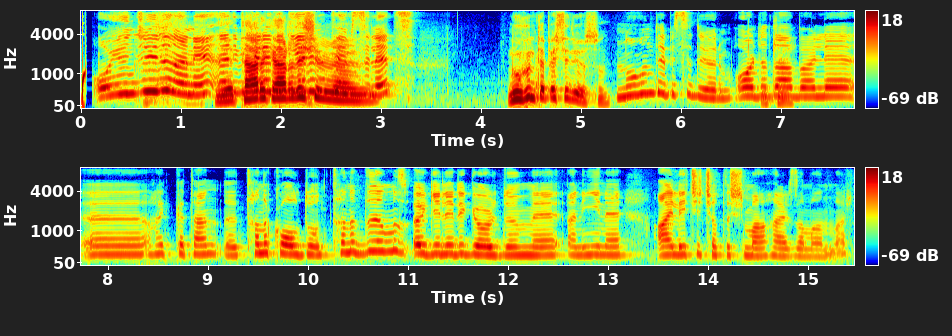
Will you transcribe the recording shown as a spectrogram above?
Oyuncuydun hani. Yeter bir de kardeşim yani. temsil et. Nuh'un tepesi diyorsun. Nuh'un Tepesi diyorum. Orada da Okey. böyle e, hakikaten e, tanık olduğu, tanıdığımız ögeleri gördüğüm ve hani yine aile içi çatışma her zaman var.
